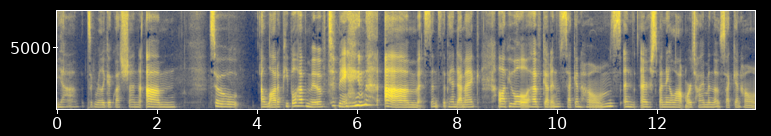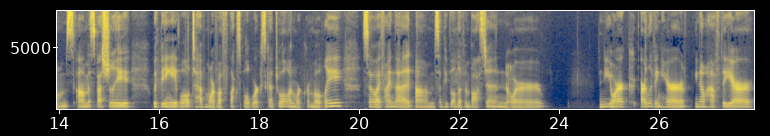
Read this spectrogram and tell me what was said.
Yeah, that's a really good question. Um, so a lot of people have moved to Maine um, since the pandemic. A lot of people have gotten second homes and are spending a lot more time in those second homes, um, especially with being able to have more of a flexible work schedule and work remotely. So I find that um, some people that live in Boston or New York are living here, you know, half the year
